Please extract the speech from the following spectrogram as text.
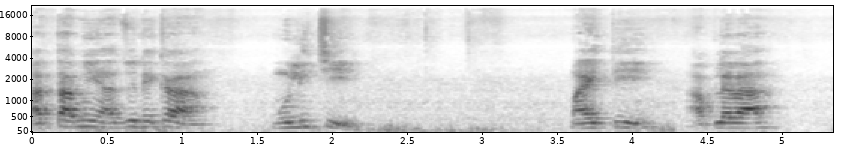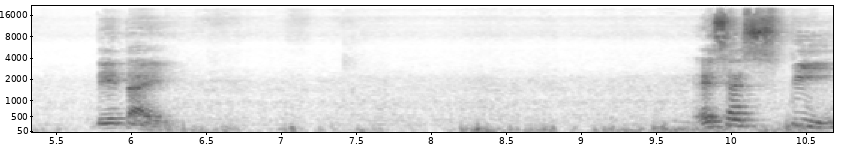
आता मी अजून एका मुलीची माहिती आपल्याला देत आहे. S S P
